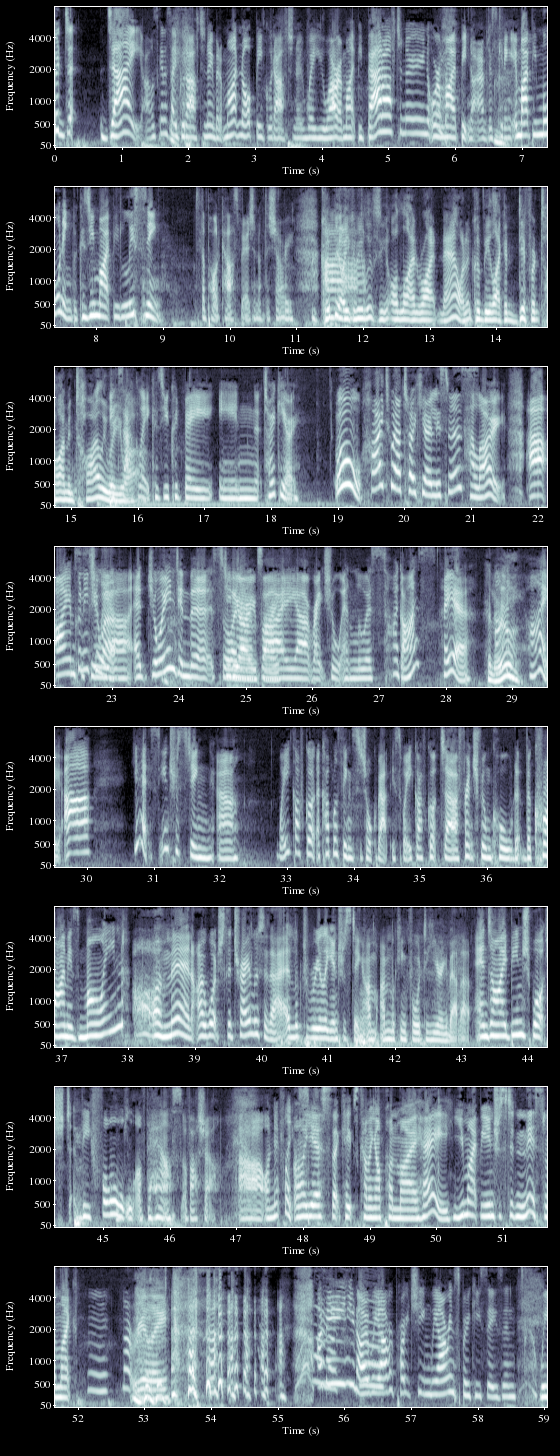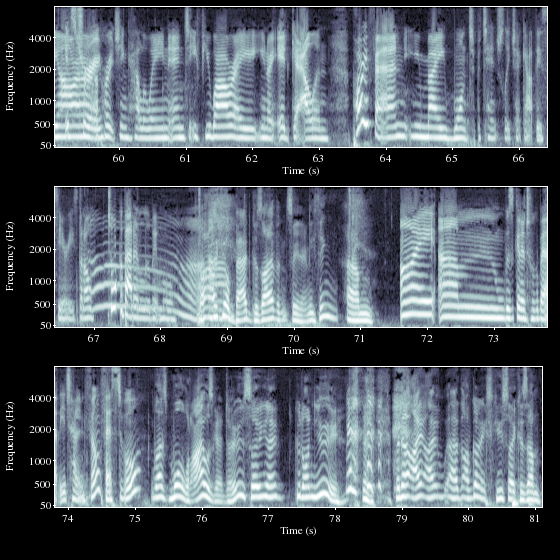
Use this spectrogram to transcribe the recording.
Good day. I was going to say good afternoon, but it might not be good afternoon where you are. It might be bad afternoon, or it might be, no, I'm just kidding. It might be morning because you might be listening to the podcast version of the show. It could be, or you could be listening online right now, and it could be like a different time entirely where Exactly, you are. Exactly, because you could be in Tokyo. Oh, hi to our Tokyo listeners. Hello. Uh, I am Konnichiwa. Cecilia, uh, joined in the all I know, studio by uh, Rachel and Lewis. Hi, guys. Hey, yeah. Hello. Hi. Uh, yes, interesting uh, week. I've got a couple of things to talk about this week. I've got a French film called The Crime Is Mine. Oh man, I watched the trailer to that. It looked really interesting. I'm I'm looking forward to hearing about that. And I binge watched The Fall of the House of Usher uh, on Netflix. Oh yes, that keeps coming up on my. Hey, you might be interested in this. And I'm like, hmm, not really. I mean, you know, we are approaching, we are in spooky season. We are It's true. approaching Halloween. And if you are a, you know, Edgar Allan Poe fan, you may want to potentially check out this series. But I'll talk about it a little bit more. I, I feel bad because I haven't seen anything. Um, I um was going to talk about the Italian Film Festival. well, that's more than what I was going to do. So you know, good on you. but no, I, I uh, I've got an excuse though because um.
